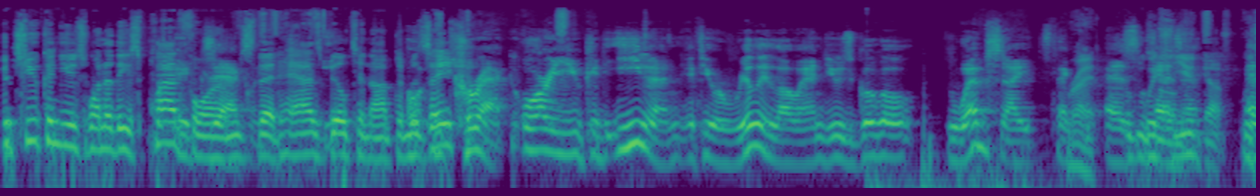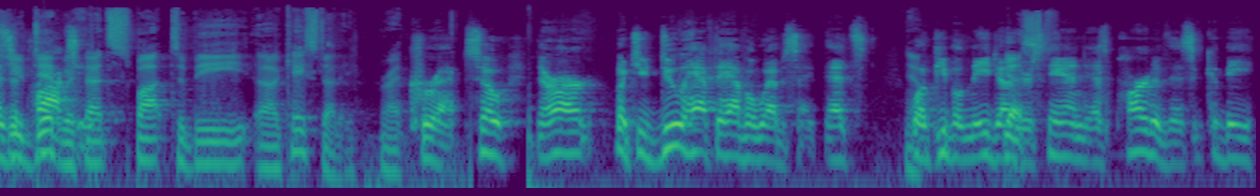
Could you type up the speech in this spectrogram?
but you can use one of these platforms exactly. that has built-in optimization. correct. Or you could even, if you were really low end, use Google websites that right. as, which as, you, a, which as you did with that spot to be uh, case study. Right. Correct. So there are, but you do have to have a website. That's yeah. what people need to yes. understand as part of this. It could be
